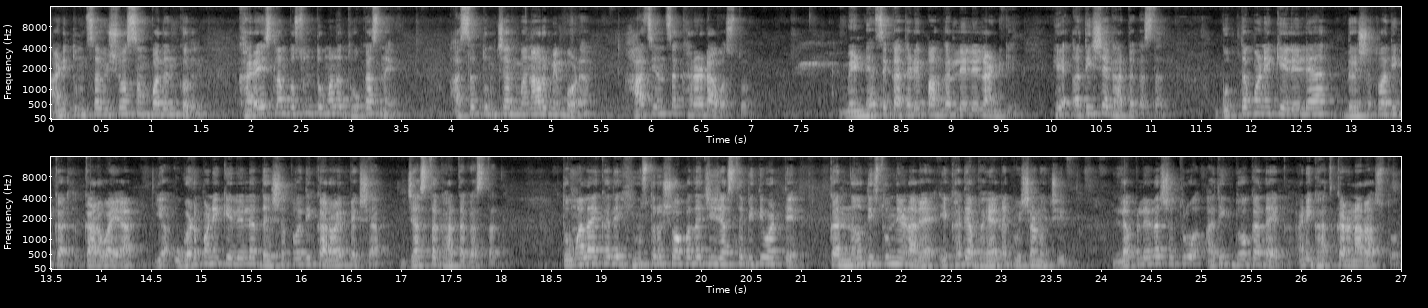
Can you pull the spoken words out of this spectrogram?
आणि तुमचा विश्वास संपादन करून खऱ्या इस्लामपासून तुम्हाला धोकाच नाही. असं तुमच्या मनावर बिंबवणं हाच यांचा खरा डाव असतो. मेंढ्याचे कातडे पांघरलेले लांडगे हे अतिशय घातक असतात. गुप्तपणे केलेल्या दहशतवादी कारवाया या उघडपणे केलेल्या दहशतवादी कारवायांपेक्षा जास्त घातक असतात. तुम्हाला एखाद्या हिंस्त्र श्वापदाची जास्त भीती वाटते का न दिसून येणाऱ्या एखाद्या भयानक विषाणूची? लपलेला शत्रू अधिक धोकादायक आणि घात करणारा असतो.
